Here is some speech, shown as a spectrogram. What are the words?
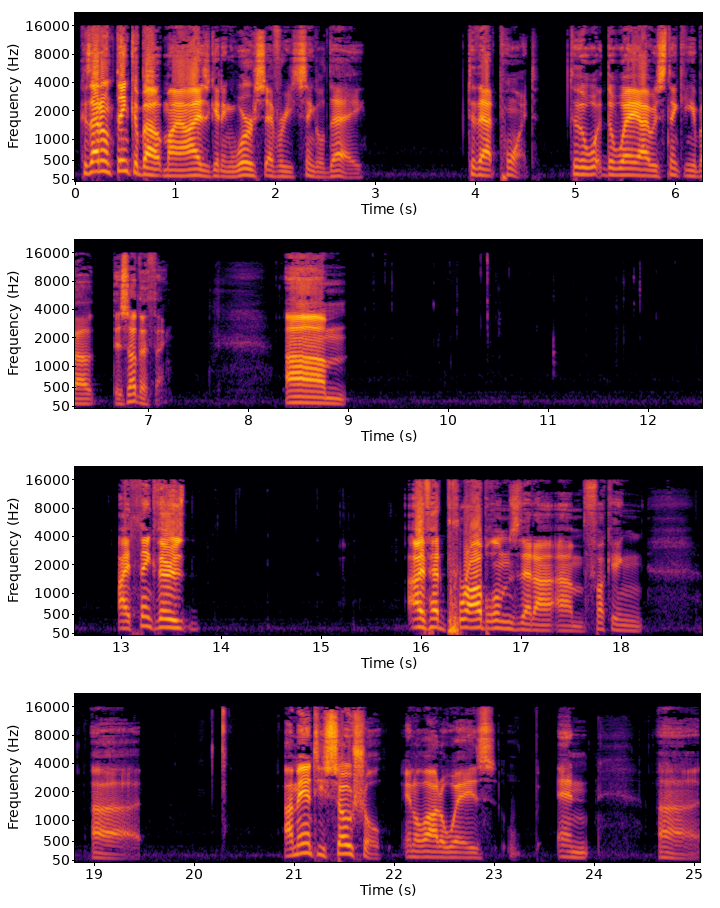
because I don't think about my eyes getting worse every single day to that point to the the way I was thinking about this other thing. Um, I think there's. I've had problems that I, I'm fucking. Uh, I'm antisocial in a lot of ways, and uh,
